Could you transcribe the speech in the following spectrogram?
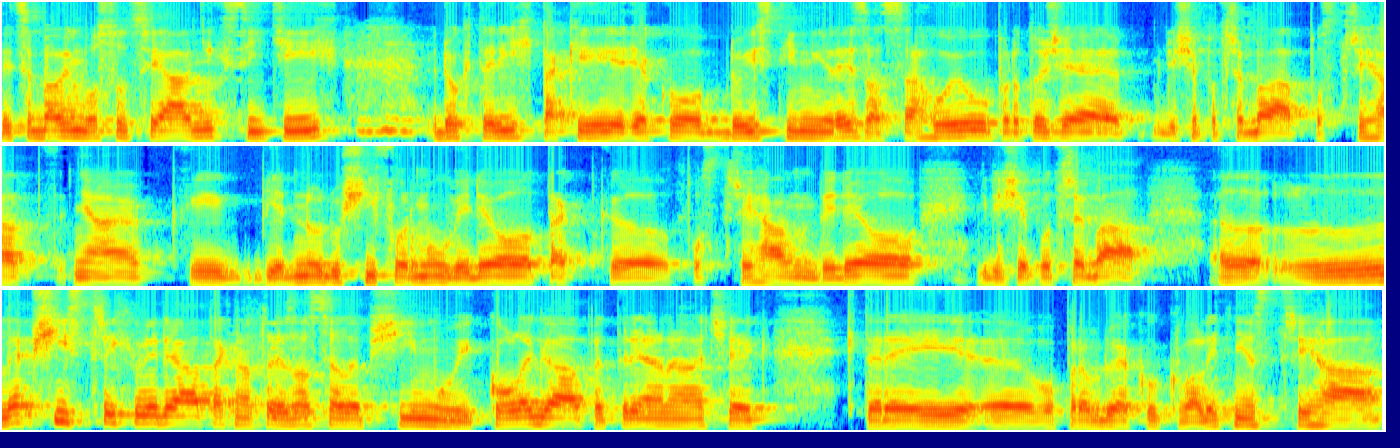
Teď se bavím o sociálních sítích, mm-hmm. do kterých taky jako do jisté míry zasahuju, protože když je potřeba postřihat nějaký jednodušší formou video, tak eh, postřihám video. Když je potřeba lepší střih videa, tak na to je zase lepší můj kolega Petr Janáček, který eh, opravdu jako kvalitně střihá.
